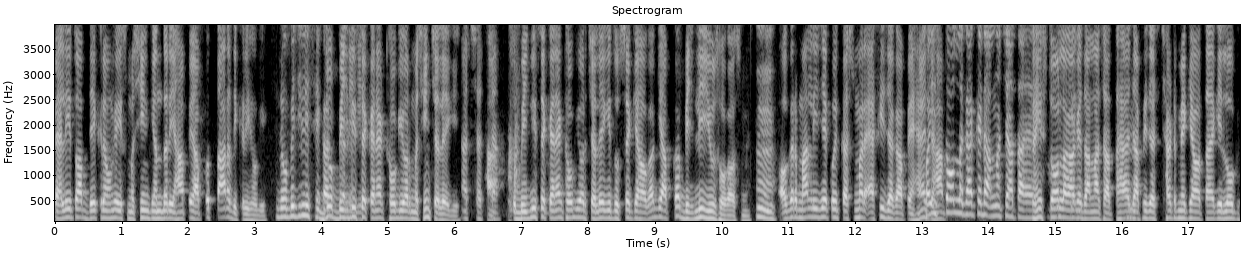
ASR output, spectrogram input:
पहले तो आप देख रहे होंगे इस मशीन के अंदर यहाँ पे आपको तार दिख रही होगी जो बिजली से जो बिजली से कनेक्ट होगी और मशीन चलेगी अच्छा अच्छा हाँ, तो बिजली से कनेक्ट होगी और चलेगी तो उससे क्या होगा की आपका बिजली यूज़ होगा उसमें हम्म। अगर मान लीजिए कोई कस्टमर ऐसी जगह पे है स्टॉल लगा के डालना चाहता है कहीं स्टॉल लगा के डालना चाहता है या हम्म। फिर छठ में क्या होता है की लोग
